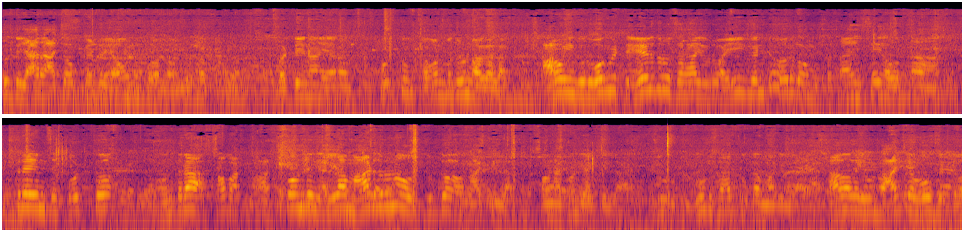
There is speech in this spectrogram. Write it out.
ದುಡ್ಡು ಯಾರು ಆಚೆ ಹೋಗ್ಕೊಂಡ್ರೆ ಯಾವನು ಕೊಡಲ್ಲ ಅವ್ರನ್ನ ಬಡ್ಡಿನ ಏನೋ ಕೊಟ್ಟು ತಗೊಂಡ್ ಬಂದ್ರೂ ಆಗಲ್ಲ. ಅವಾಗ ಇವ್ರು ಹೋಗ್ಬಿಟ್ಟು ಹೇಳಿದ್ರು ಸಹ ಇವರು ಐದು ಗಂಟೆವರೆಗೂ ಅವ್ನು ಸತಾಯಿಸಿ ಅವ್ರನ್ನ ಚಿತ್ರಹಿಂಸೆ ಕೊಟ್ಟು ಒಂಥರ ಹಚ್ಕೊಂಡು ಎಲ್ಲ ಮಾಡಿದ್ರು ಅವ್ರ ದುಡ್ಡು ಅವ್ನು ಹಾಕಿಲ್ಲ. ಅವ್ನ ಅಕೌಂಟ್ಗೆ ಹಾಕಿಲ್ಲ. ದು- ದುಡ್ಡು ಸಹ ತೂಕ ಮಾಡಿಲ್ಲ. ಆವಾಗ ಇವನು ಆಚೆ ಹೋಗ್ಬಿಟ್ಟು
